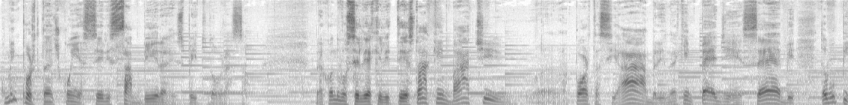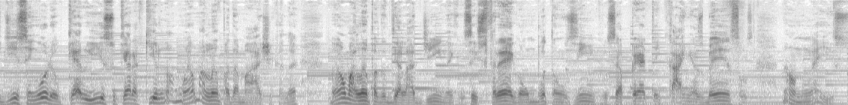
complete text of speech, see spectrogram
Como é importante conhecer e saber a respeito da oração. Né, quando você lê aquele texto, ah, quem bate porta se abre, né? quem pede recebe. Então eu vou pedir, Senhor, eu quero isso, quero aquilo. Não, não é uma lâmpada mágica, né? Não é uma lâmpada de Aladim, né? que você esfrega um botãozinho, que você aperta e caem as bênçãos. Não, não é isso.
